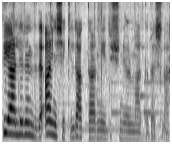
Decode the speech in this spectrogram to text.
Diğerlerini de aynı şekilde aktarmayı düşünüyorum arkadaşlar.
